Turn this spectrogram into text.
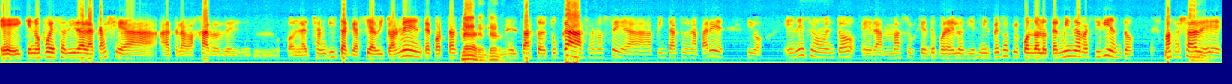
Eh, y que no puede salir a la calle a, a trabajar con la changuita que hacía habitualmente, a cortar el pasto de tu casa, no sé, a pintarte una pared. Digo, en ese momento era más urgente por ahí los 10 mil pesos que cuando lo termine recibiendo, más allá mm. de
